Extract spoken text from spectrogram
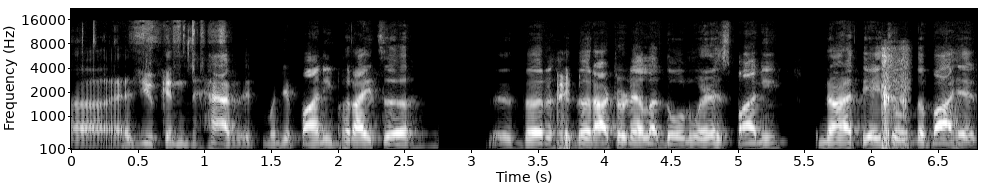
as you can have it. म्हणजे पाणी भरायचं दर. दर आठवड्याला दोन वेळेस पाणी नळात यायचं होतं बाहेर.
